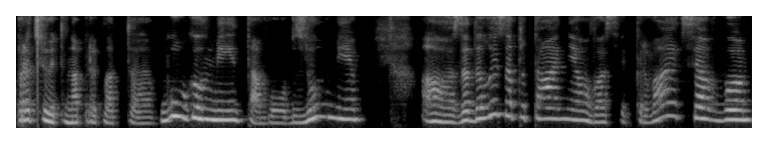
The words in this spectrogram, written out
працюєте, наприклад, в Google Meet або в Zoom, задали запитання, у вас відкривається в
